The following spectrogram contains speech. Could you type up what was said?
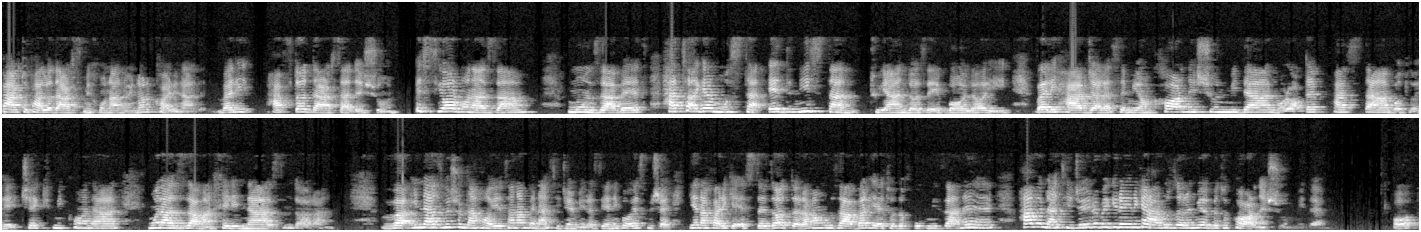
پرت و پلا درس می‌خونن و اینا رو کاری نداریم. ولی 70 درصدشون بسیار منظم منضبط. حتی اگر مستعد نیستن توی اندازه بالایی ولی هر جلسه میان کار نشون میدن مراقب هستن با تو هی چک می‌کنن منظمن خیلی نظم دارن. و این نظمشون نهایتا هم به نتیجه می‌رسه. یعنی باعث میشه یه نفری که استعداد داره همون روز اول یه اتود خوب می‌زنه همون نتیجه ای رو بگیره اینه که هر روز داره میاد به تو کار نشون میده. خب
